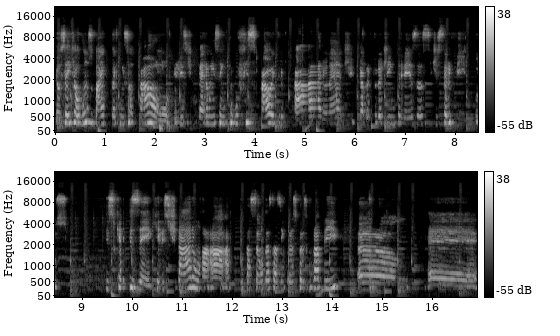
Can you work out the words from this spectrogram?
Eu sei que alguns bairros aqui em São Paulo, eles tiveram incentivo fiscal e tributário, né, de, de abertura de empresas de serviços. Isso quer dizer que eles tiraram a, tributação dessas empresas, por exemplo, para abrir uh, é,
